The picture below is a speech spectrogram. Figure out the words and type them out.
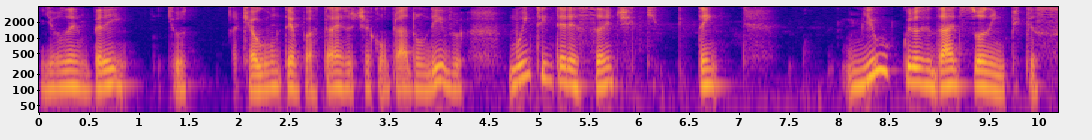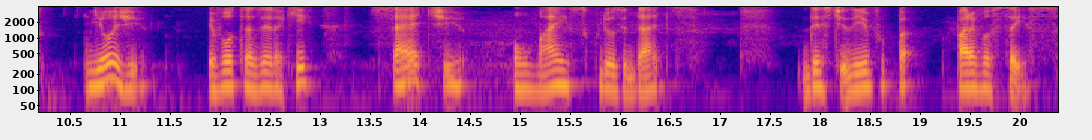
e eu lembrei que, eu, que algum tempo atrás eu tinha comprado um livro muito interessante que tem mil curiosidades olímpicas. E hoje eu vou trazer aqui sete ou mais curiosidades deste livro pa para vocês.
